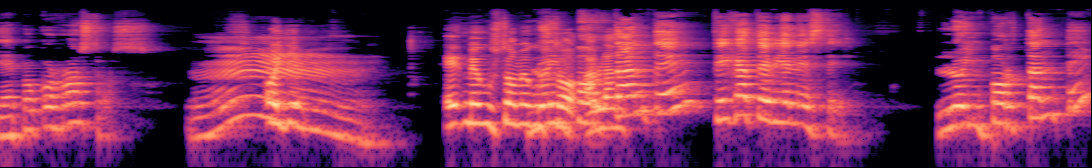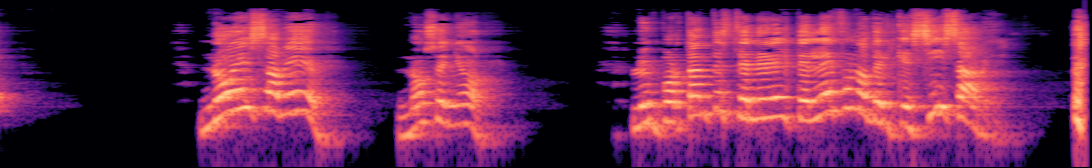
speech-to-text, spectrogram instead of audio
y hay pocos rostros. Mm. Oye, Eh, me gustó, me Lo gustó. importante, Hablando- fíjate bien este, lo importante no es saber, no señor. Lo importante es tener el teléfono del que sí sabe.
